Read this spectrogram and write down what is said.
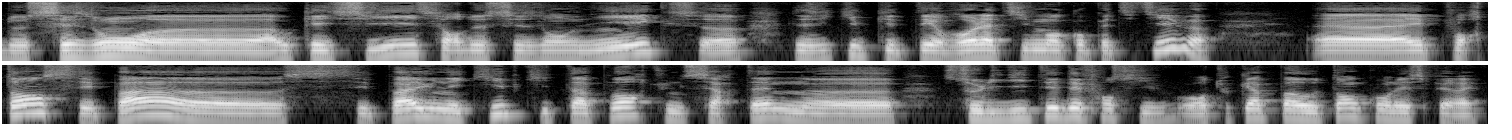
de saison euh, à OKC, sort de saison au Knicks, euh, des équipes qui étaient relativement compétitives. Euh, et pourtant, c'est pas euh, c'est pas une équipe qui t'apporte une certaine solidité défensive, ou en tout cas pas autant qu'on l'espérait.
